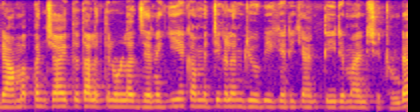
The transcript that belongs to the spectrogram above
ഗ്രാമപഞ്ചായത്ത് തലത്തിലുള്ള ജനകീയ കമ്മിറ്റികളും രൂപീകരിക്കാൻ തീരുമാനിച്ചിട്ടുണ്ട്.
